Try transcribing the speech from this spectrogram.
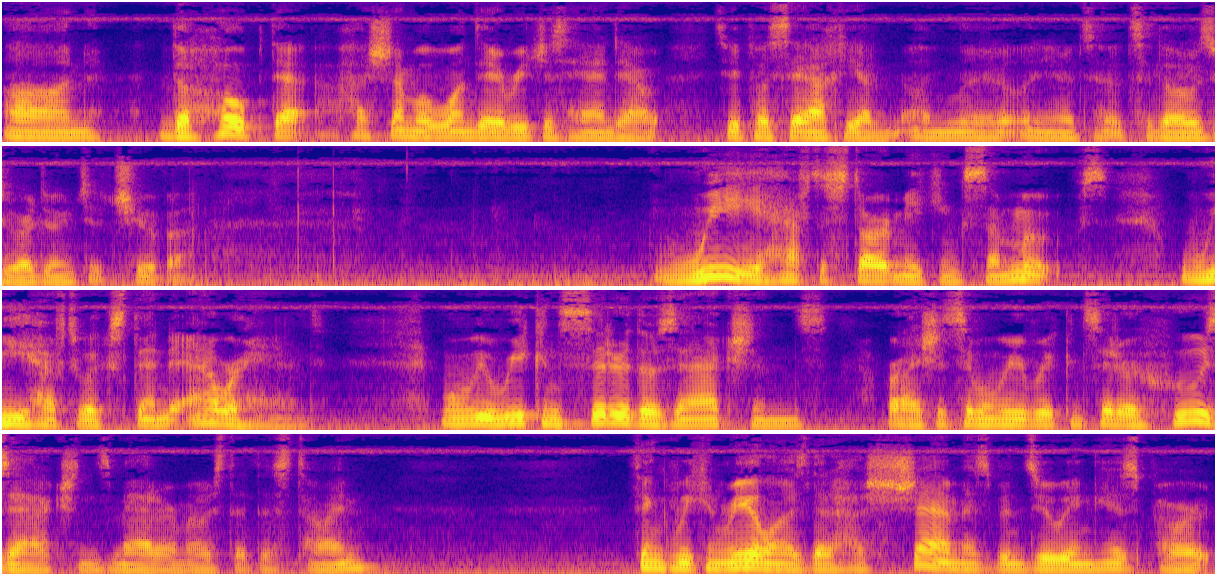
on the hope that Hashem will one day reach His hand out to, um, to, to those who are doing tshuva. We have to start making some moves. We have to extend our hand. When we reconsider those actions, or I should say, when we reconsider whose actions matter most at this time, think we can realize that Hashem has been doing his part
